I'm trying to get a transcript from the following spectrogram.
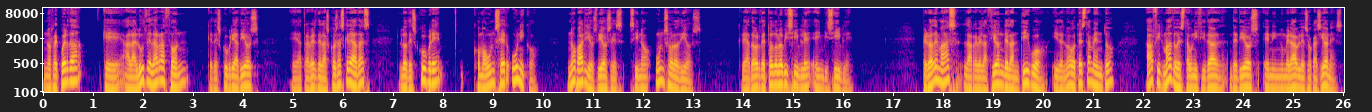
nos recuerda que a la luz de la razón que descubre a Dios eh, a través de las cosas creadas, lo descubre como un ser único, no varios dioses, sino un solo Dios, creador de todo lo visible e invisible. Pero además, la revelación del Antiguo y del Nuevo Testamento ha afirmado esta unicidad de Dios en innumerables ocasiones.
